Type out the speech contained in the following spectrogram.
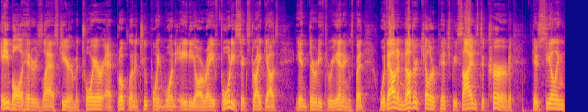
A ball hitters last year. Metoyer at Brooklyn, a 2.18 ERA, 46 strikeouts in 33 innings. But without another killer pitch besides the curve, his ceiling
